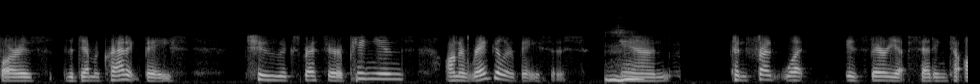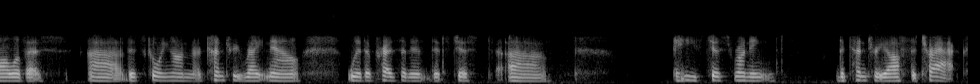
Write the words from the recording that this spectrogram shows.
far as the Democratic base to express their opinions on a regular basis mm-hmm. and confront what is very upsetting to all of us uh, that's going on in our country right now with a president that's just uh, he's just running the country off the tracks.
